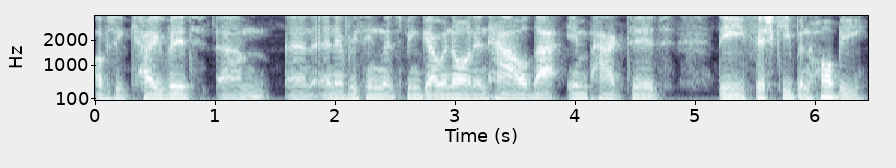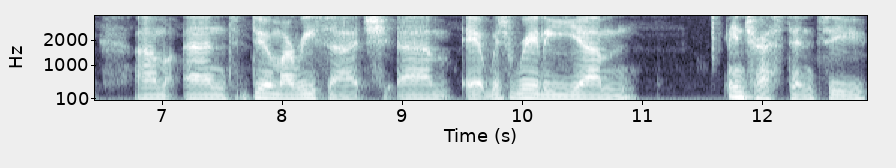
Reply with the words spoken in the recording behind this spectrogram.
obviously COVID um, and and everything that's been going on and how that impacted the fish keeping hobby. Um, and doing my research, um, it was really um, interesting to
